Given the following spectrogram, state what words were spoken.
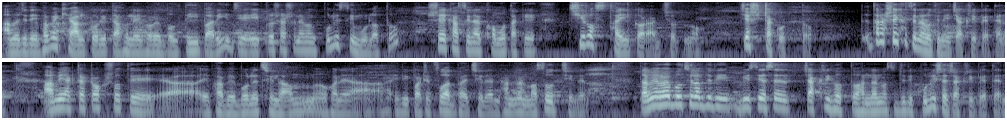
আমরা যদি এভাবে খেয়াল করি, তাহলে এভাবে বলতেই পারি যে এই প্রশাসন এবং পুলিশই মূলত শেখ হাসিনার ক্ষমতাকে চিরস্থায়ী করার জন্য চেষ্টা করত। তারা শেখ হাসিনার অধীনেই চাকরি পেতেন। আমি একটা টক শোতে এভাবে বলেছিলাম, ওখানে এবি পার্টির ফুয়াদ ভাই ছিলেন, হান্নান মাসুদ ছিলেন। তো আমি এভাবে বলছিলাম, যদি বিসিএসের চাকরি হতো, হান্নান মাসুদ যদি পুলিশে চাকরি পেতেন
